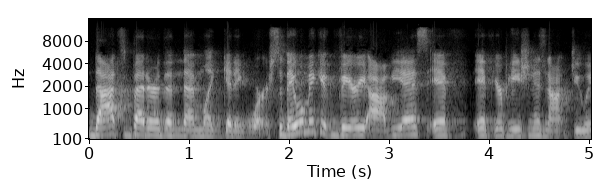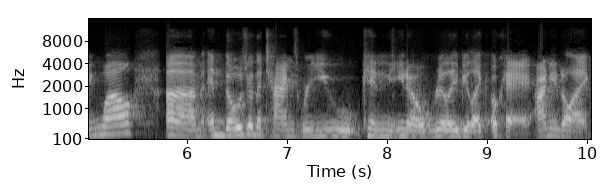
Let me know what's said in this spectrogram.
that's better than them like getting worse. So they will make it very obvious if if your patient is not doing well. Um, and those are the times where you can you know really be like okay i need to like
